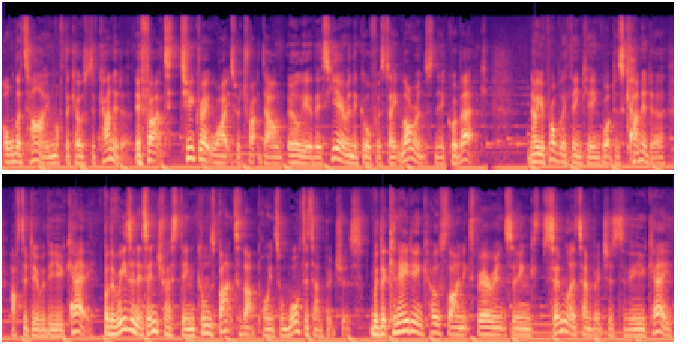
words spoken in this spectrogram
all the time off the coast of Canada. In fact, two great whites were tracked down earlier this year in the Gulf of St. Lawrence near Quebec, now you're probably thinking, what does Canada have to do with the UK? But the reason it's interesting comes back to that point on water temperatures. With the Canadian coastline experiencing similar temperatures to the UK,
